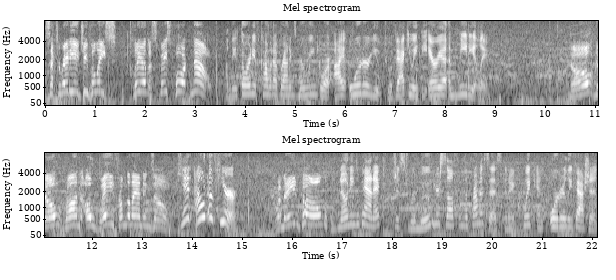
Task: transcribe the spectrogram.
Sector 88G Police! Clear the spaceport now! On the authority of Commandant Browning's Marine Corps, I order you to evacuate the area immediately. No, no, run away from the landing zone! Get out of here! Remain calm! There's no need to panic. Just remove yourself from the premises in a quick and orderly fashion.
